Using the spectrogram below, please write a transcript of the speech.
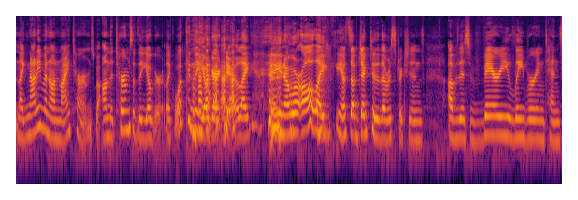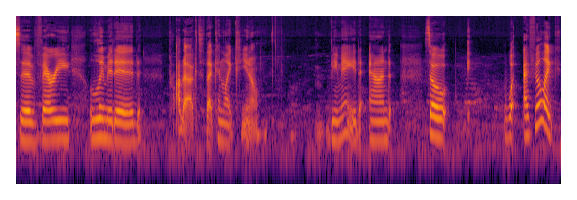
like not even on my terms but on the terms of the yogurt. Like what can the yogurt do? Like you know we're all like you know subject to the restrictions of this very labor intensive very limited product that can like you know be made and so what I feel like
